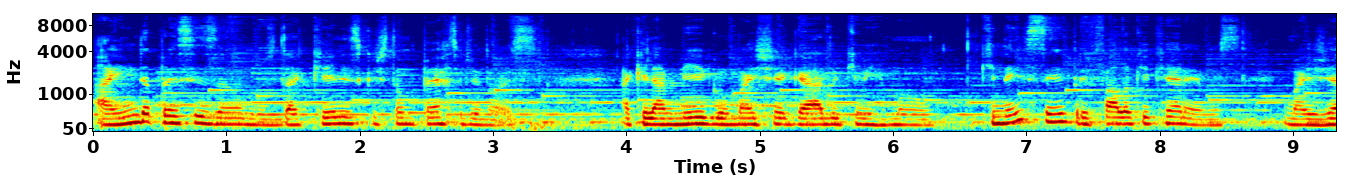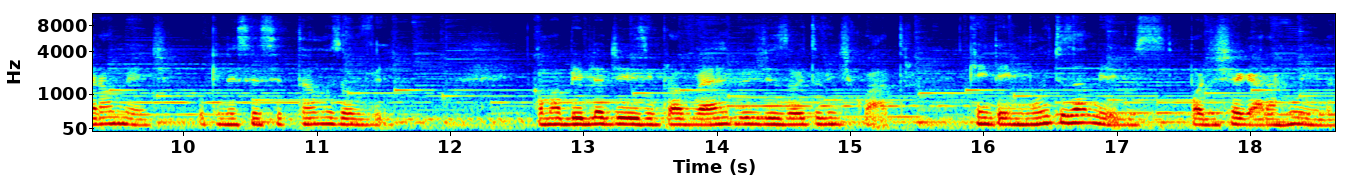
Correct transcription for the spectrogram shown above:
Ainda precisamos daqueles que estão perto de nós, aquele amigo mais chegado que um irmão, que nem sempre fala o que queremos, mas geralmente o que necessitamos ouvir. Como a Bíblia diz em Provérbios 18, 24: Quem tem muitos amigos pode chegar à ruína,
